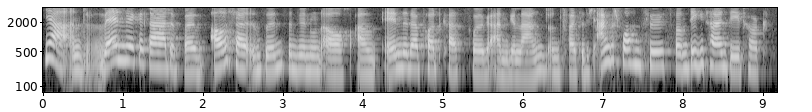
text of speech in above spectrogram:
Ja, und wenn wir gerade beim Ausschalten sind, sind wir nun auch am Ende der Podcast-Folge angelangt. Und falls du dich angesprochen fühlst vom digitalen Detox,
